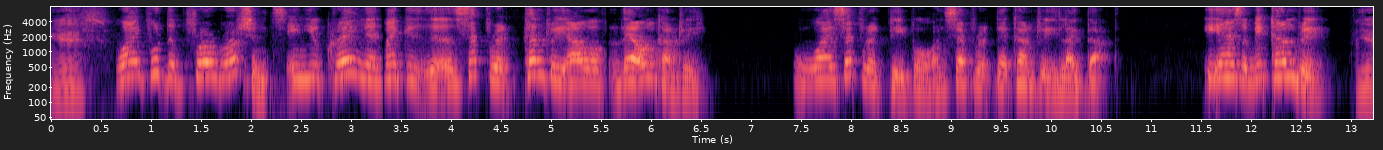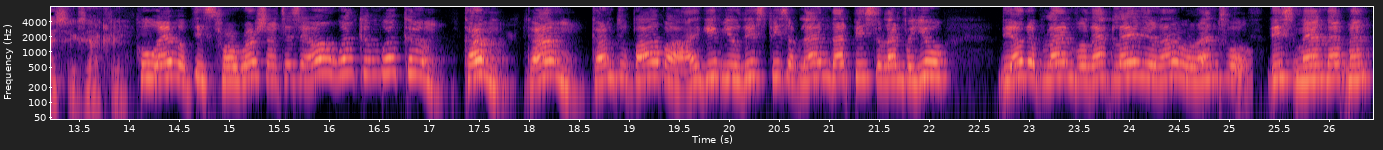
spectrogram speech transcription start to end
Yes. Why put the pro Russians in Ukraine and make it a separate country out of their own country? Why separate people and separate their country like that? He has a big country. Yes, exactly. Whoever is from Russia just say, oh, welcome, welcome. Come, come, come to Papa. I give you this piece of land, that piece of land for you, the other land for that lady, another land for this man, that man.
